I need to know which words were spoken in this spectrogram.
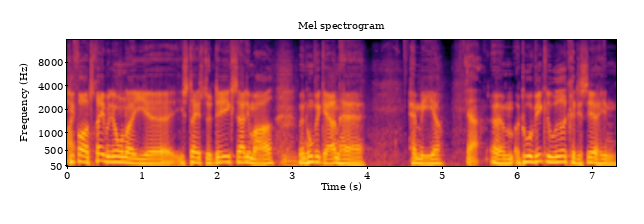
Nej. får 3 millioner i, øh, i statsstøtte. Det er ikke særlig meget, mm. men hun vil gerne have, have mere. Ja. Øhm, og du var virkelig ude og kritisere hende.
